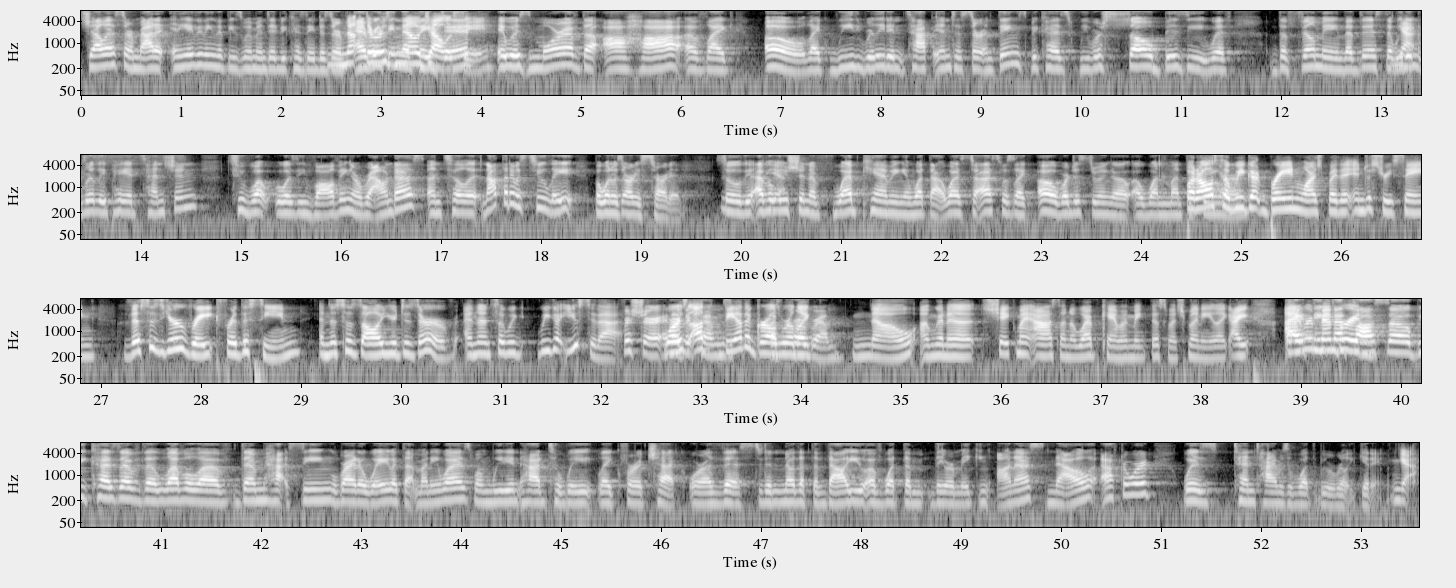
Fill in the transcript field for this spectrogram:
jealous or mad at anything that these women did because they deserve No- there was everything no that they jealousy. did. It was more of the aha of like, "Oh, like we really didn't tap into certain things because we were so busy with the filming, the this that we didn't really pay attention." To what was evolving around us until it, not that it was too late, but when it was already started. So the evolution of webcamming and what that was to us was like, oh, we're just doing a, a one month. But also, we got brainwashed by the industry saying this is your rate for the scene, and this is all you deserve. And then so we we got used to that For sure, and Whereas the other girls were program. like, "No, I'm gonna shake my ass on a webcam and make this much money." Like I, I, I, think remember. that's in- also because of the level of them ha- seeing right away what that money was when we didn't had to wait like for a check or a this to didn't know that the value of what the, they were making on us now afterward was 10 times of what we were really getting yeah.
